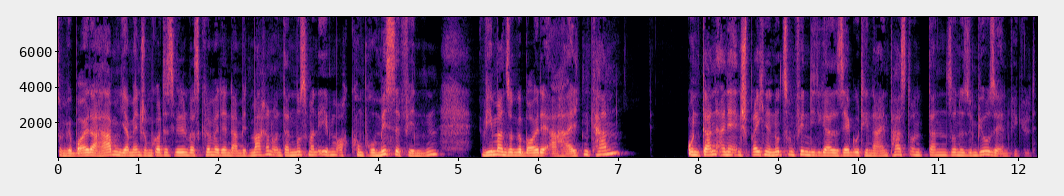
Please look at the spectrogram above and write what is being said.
so ein Gebäude haben, ja Mensch, um Gottes Willen, was können wir denn damit machen? Und dann muss man eben auch Kompromisse finden, wie man so ein Gebäude erhalten kann und dann eine entsprechende Nutzung finden, die gerade sehr gut hineinpasst und dann so eine Symbiose entwickelt.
